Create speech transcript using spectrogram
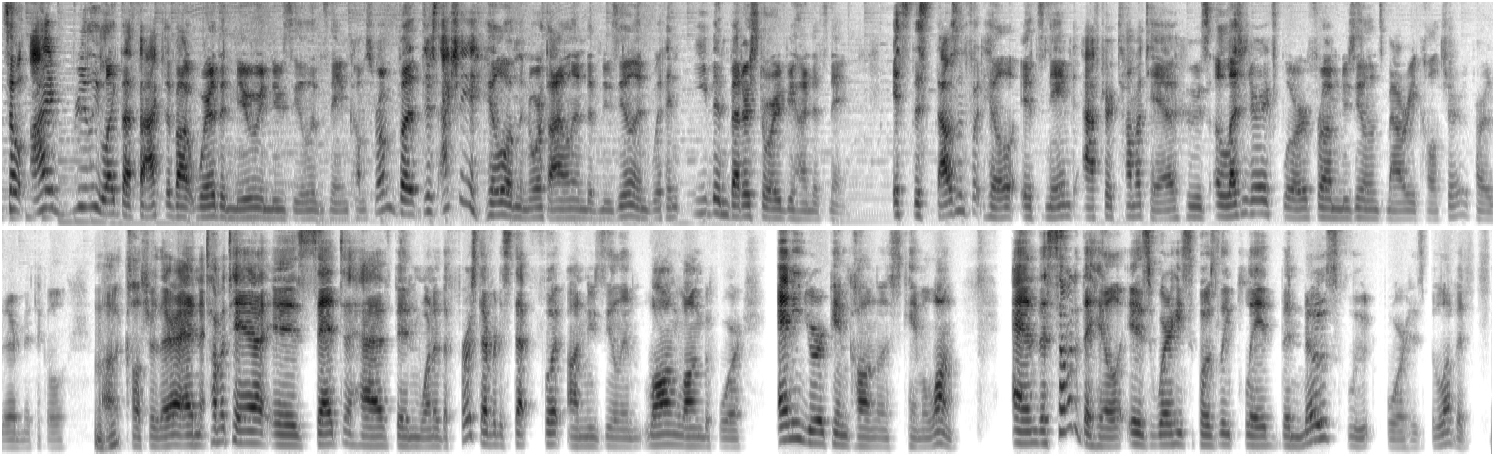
So I really like that fact about where the new in New Zealand's name comes from, but there's actually a hill on the North Island of New Zealand with an even better story behind its name. It's this thousand foot hill. It's named after Tamatea, who's a legendary explorer from New Zealand's Maori culture, part of their mythical uh, Mhm. culture there. And Tamatea is said to have been one of the first ever to step foot on New Zealand long, long before any European colonists came along. And the summit of the hill is where he supposedly played the nose flute for his beloved.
